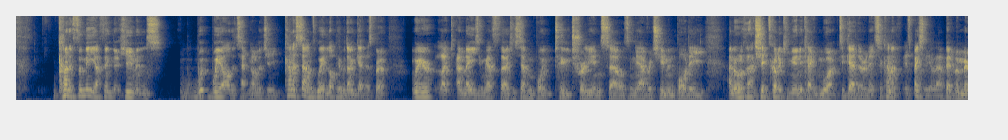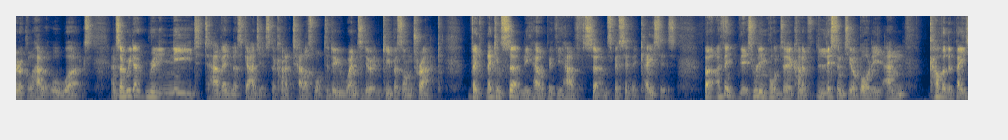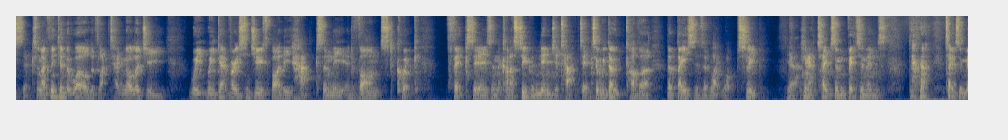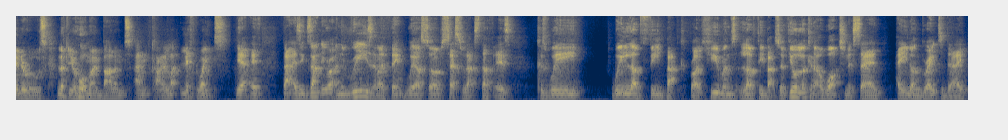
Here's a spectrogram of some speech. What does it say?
kind of for me, I think that humans we, we are the technology. Kind of sounds weird. A lot of people don't get this, but we're like amazing. We have 37.2 trillion cells in the average human body, and all of that shit's got to communicate and work together. And it's a kind of it's basically a bit of a miracle how it all works. And so we don't really need to have endless gadgets to kind of tell us what to do, when to do it, and keep us on track. They, they can certainly help if you have certain specific cases. But I think it's really important to kind of listen to your body and cover the basics. And I think in the world of like technology, we, we get very seduced by the hacks and the advanced quick fixes and the kind of super ninja tactics, and we don't cover the bases of like well sleep. yeah You know, take some vitamins, take some minerals, look at your hormone balance, and kind of like lift weights. Yeah, it, that is exactly right. And the reason I think we are so obsessed with that stuff is because we we love feedback, right? Humans love feedback. So if you're looking at a watch and it's saying, "Hey, you done great today,"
